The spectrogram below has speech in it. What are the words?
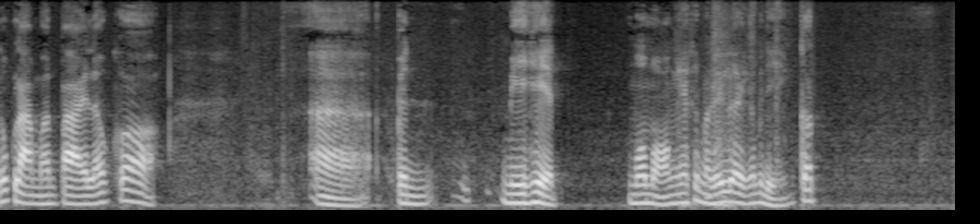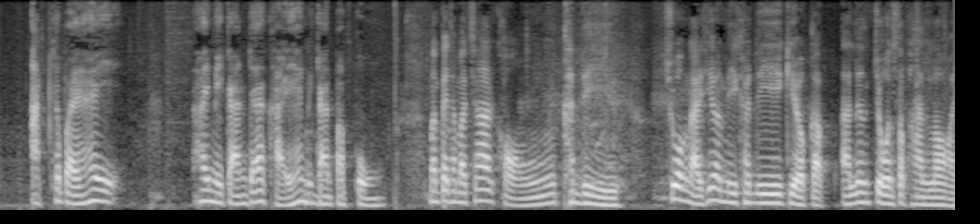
ลุกลามมันปลายแล้วก็อ่า เป็นมีเหตุมัวหมองเงี้ยขึ้นมาเรื่อยๆ ก็ไม่ดี ก็อัดเข้าไปให้ให้มีการแก้ไขให้มีการปรับปรุง มันเป็นธรรมชาติของคดี ช่วงไหนที่มันมีคดีเกี่ยวกับอะเรื่องโจรสะพานลอย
